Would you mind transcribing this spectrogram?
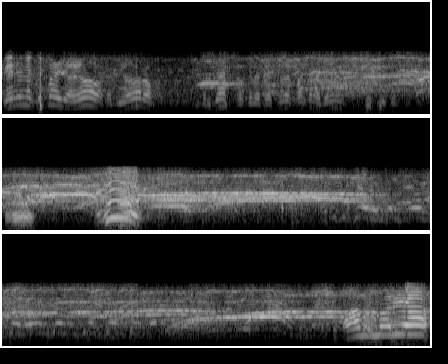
Viene la copa de Yoyo, de Yodoro. ¿Por qué? Porque le prestó de panza a la Jenny. ¡Uh! ¡Uh! ¡Vamos, María!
